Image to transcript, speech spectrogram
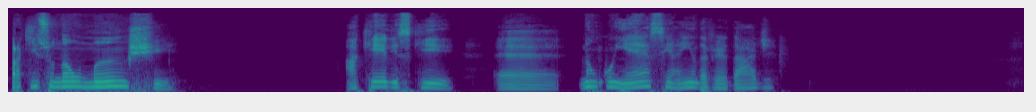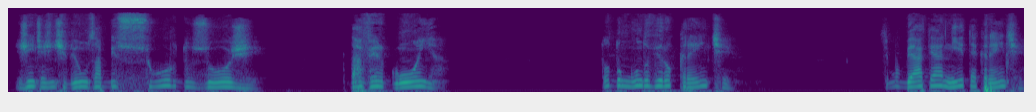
Para que isso não manche aqueles que é, não conhecem ainda a verdade. Gente, a gente vê uns absurdos hoje Dá vergonha. Todo mundo virou crente. Se bobear, até a Anitta é crente.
